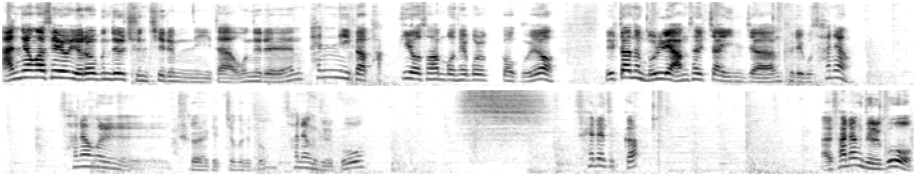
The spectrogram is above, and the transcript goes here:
안녕하세요 여러분들 준치릅니다. 오늘은 팬니가 바뀌어서 한번 해볼 거고요. 일단은 물리 암살자 인장 그리고 사냥. 사냥을 들어야겠죠 그래도? 사냥 들고. 세례 들까? 아 사냥 들고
